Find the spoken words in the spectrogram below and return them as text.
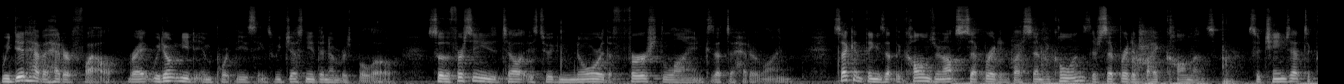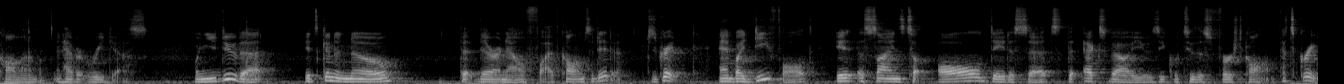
We did have a header file, right? We don't need to import these things. We just need the numbers below. So the first thing you need to tell is to ignore the first line because that's a header line. Second thing is that the columns are not separated by semicolons, they're separated by commas. So change that to comma and have it reguess. When you do that, it's going to know that there are now five columns of data, which is great. And by default, it assigns to all data sets the x value is equal to this first column. That's great.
